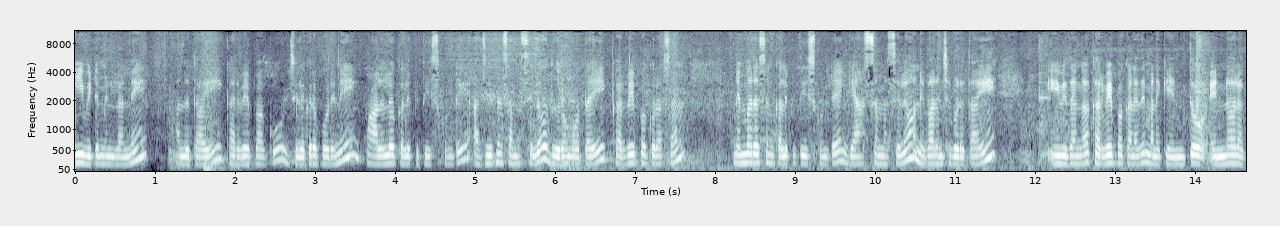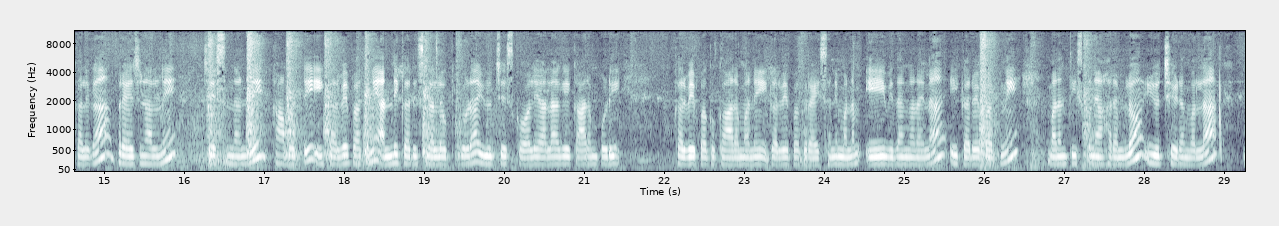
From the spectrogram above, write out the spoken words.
ఈ విటమిన్లన్నీ అందుతాయి. కరివేపాకు జీలకర్ర పొడిని పాలలో కలిపి తీసుకుంటే అజీర్ణ సమస్యలు దూరం అవుతాయి. కరివేపాకు రసం నిమ్మరసం కలిపి తీసుకుంటే గ్యాస్ సమస్యలు నివారించబడతాయి. ఈ విధంగా కరివేపాకు అనేది మనకి ఎంతో ఎన్నో రకాలుగా ప్రయోజనాలని చేస్తుందండి. కాబట్టి ఈ కరివేపాకుని అన్ని కర్రీస్లలోకి కూడా యూజ్ చేసుకోవాలి. అలాగే కారం పొడి కరివేపాకు కారం అని కరివేపాకు రైస్ అని మనం ఏ విధంగానైనా ఈ కరివేపాకుని మనం తీసుకునే ఆహారంలో యూజ్ చేయడం వల్ల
